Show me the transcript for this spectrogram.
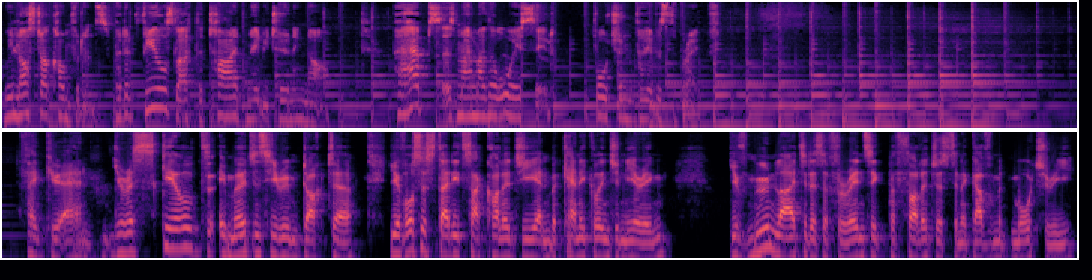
we lost our confidence, but it feels like the tide may be turning now. Perhaps, as my mother always said, fortune favors the brave. Thank you, Anne. You're a skilled emergency room doctor. You have also studied psychology and mechanical engineering. You've moonlighted as a forensic pathologist in a government mortuary.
